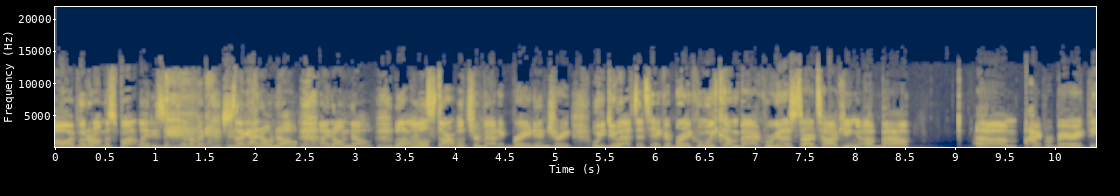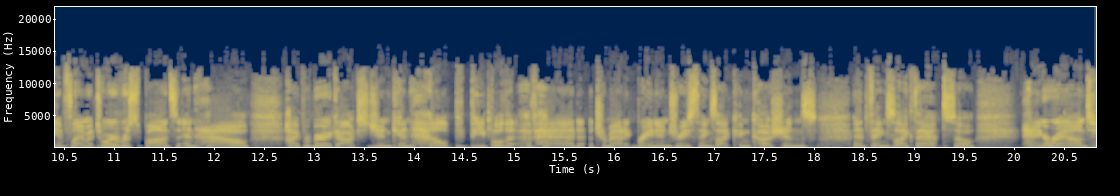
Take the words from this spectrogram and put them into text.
Oh, I put her on the spot, ladies and gentlemen. She's like, I don't know. I don't know. Well, start with traumatic brain injury. We do have to take a break. When we come back, we're going to start talking about um, hyperbaric, the inflammatory response, and how hyperbaric oxygen can help people that have had traumatic brain injuries, things like concussions and things like that. So hang around.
